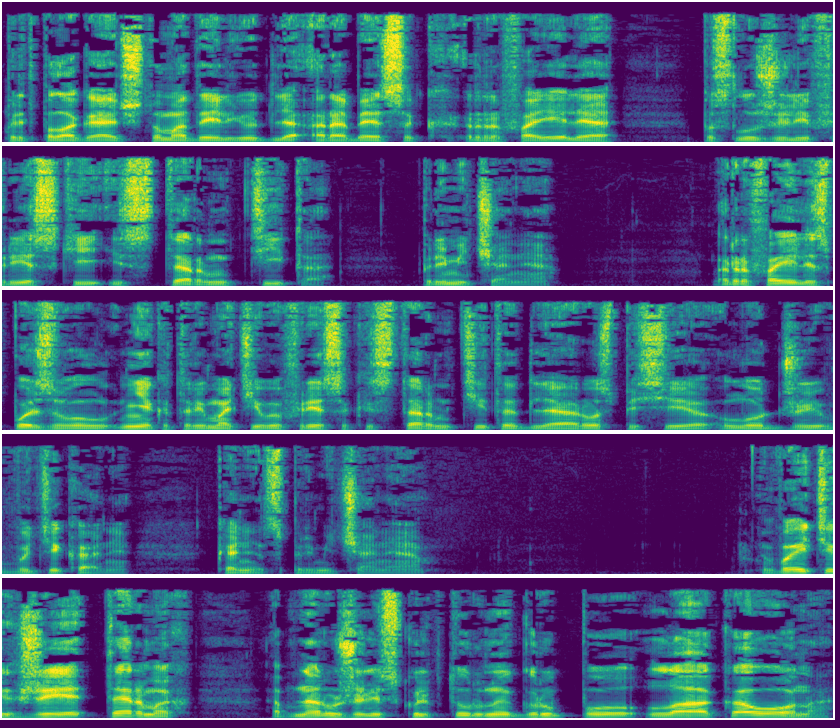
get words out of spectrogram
Предполагают, что моделью для арабесок Рафаэля послужили фрески из терм Тита. Примечание. Рафаэль использовал некоторые мотивы фресок из терм Тита для росписи лоджии в Ватикане. Конец примечания. В этих же термах обнаружили скульптурную группу Лаокаона,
